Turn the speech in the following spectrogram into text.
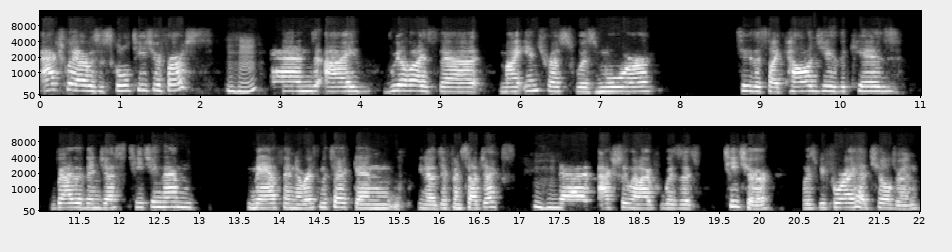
Actually, I was a school teacher 1st mm-hmm. And I realized that my interest was more to the psychology of the kids rather than just teaching them math and arithmetic and you know different subjects mm-hmm. that actually when i was a teacher was before i had children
